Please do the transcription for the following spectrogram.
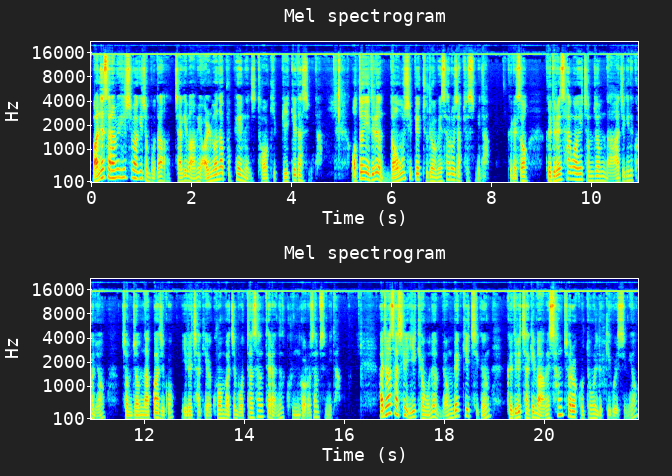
많은 사람이 회심하기 전보다 자기 마음이 얼마나 부패했는지 더 깊이 깨닫습니다. 어떤 이들은 너무 쉽게 두려움에 사로잡혔습니다. 그래서 그들은 상황이 점점 나아지기는커녕 점점 나빠지고 이를 자기가 구원받지 못한 상태라는 근거로 삼습니다. 하지만 사실 이 경우는 명백히 지금 그들이 자기 마음의 상처로 고통을 느끼고 있으며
